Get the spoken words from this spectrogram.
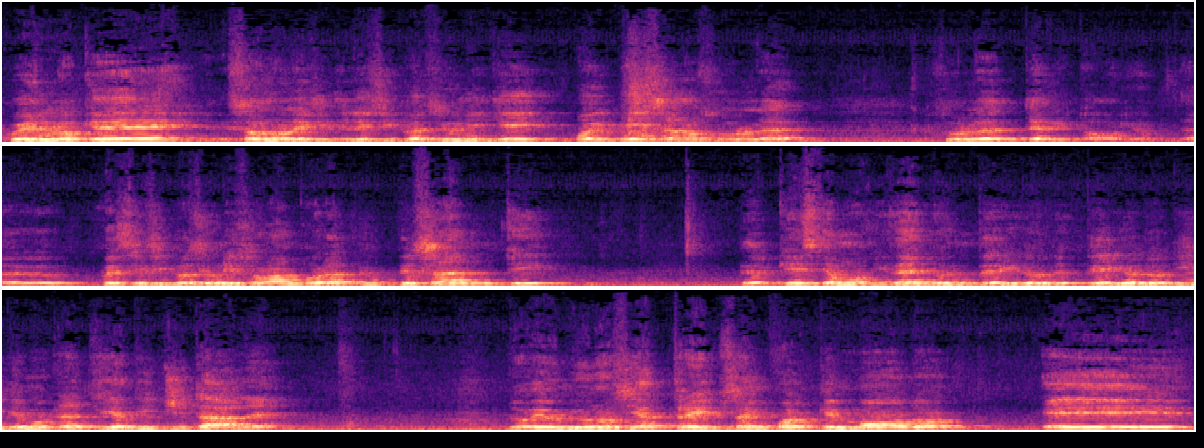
quello che sono le, le situazioni che poi pesano sul, sul territorio. Eh, queste situazioni sono ancora più pesanti perché stiamo vivendo un periodo, periodo di democrazia digitale dove ognuno si attrezza in qualche modo e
